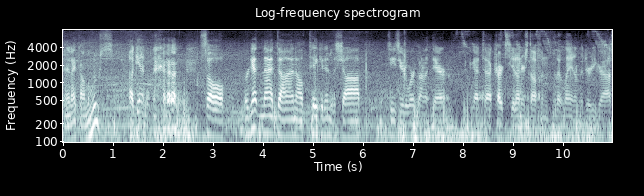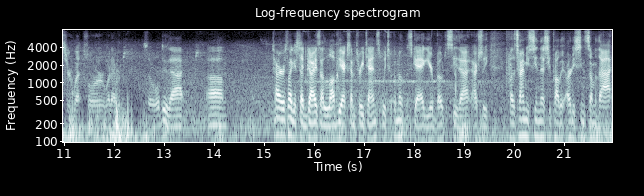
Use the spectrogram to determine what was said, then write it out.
and I found them loose again. so we're getting that done. I'll take it into the shop. It's easier to work on it there. We got uh, carts to get under stuff and without laying on the dirty grass or wet floor or whatever. So we'll do that. Um, tires, like I said, guys, I love the XM310s. We took them out in the Skag. You're about to see that. Actually, by the time you've seen this, you've probably already seen some of that.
